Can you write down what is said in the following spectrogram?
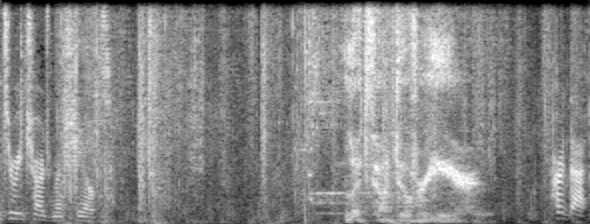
Need to recharge my shields. Let's hunt over here. Heard that.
